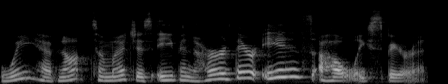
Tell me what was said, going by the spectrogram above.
We have not so much as even heard there is a Holy Spirit.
